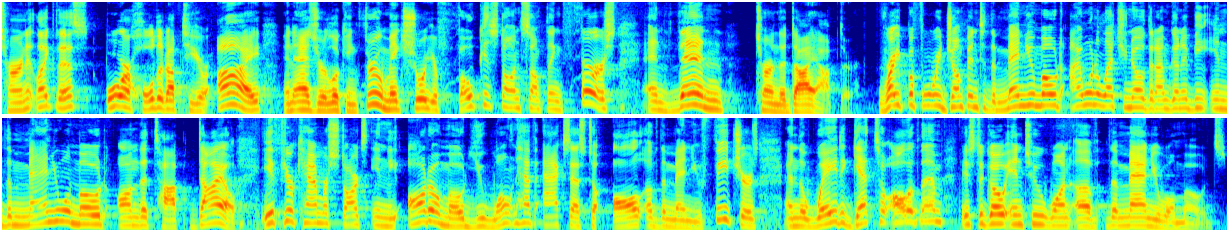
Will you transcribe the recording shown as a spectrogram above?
turn it like this or hold it up to your eye and as you're looking through make sure you're focused on something first and then turn the diopter. Right before we jump into the menu mode, I want to let you know that I'm going to be in the manual mode on the top dial. If your camera starts in the auto mode, you won't have access to all of the menu features, and the way to get to all of them is to go into one of the manual modes.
